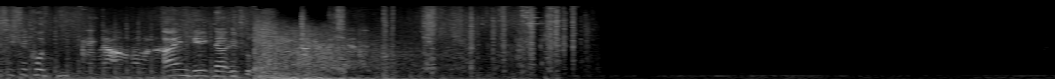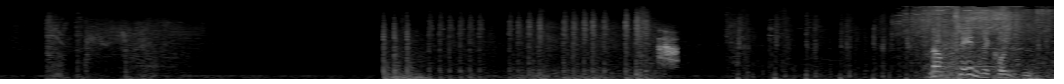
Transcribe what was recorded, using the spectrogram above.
30 Sekunden. Ein Gegner übrig. Noch 10 Sekunden.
